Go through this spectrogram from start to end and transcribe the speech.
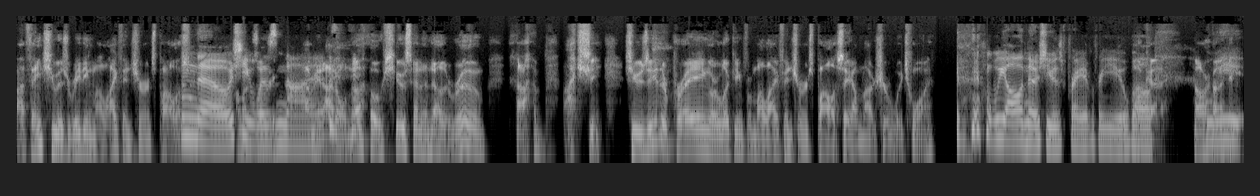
I think she was reading my life insurance policy. No, she was not. I mean, I don't know. She was in another room. I, I she she was either praying or looking for my life insurance policy. I'm not sure which one. we all know she was praying for you. Well, okay, all right. we,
